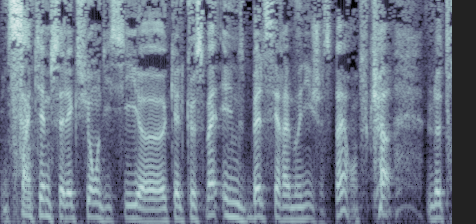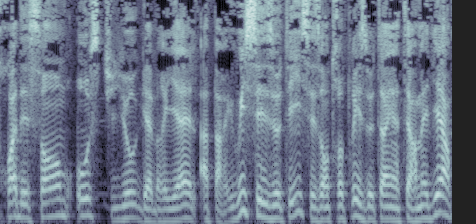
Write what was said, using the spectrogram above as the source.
Une cinquième sélection d'ici quelques semaines et une belle cérémonie, j'espère, en tout cas, le 3 décembre au studio Gabriel à Paris. Oui, ces ETI, ces entreprises de taille intermédiaire,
